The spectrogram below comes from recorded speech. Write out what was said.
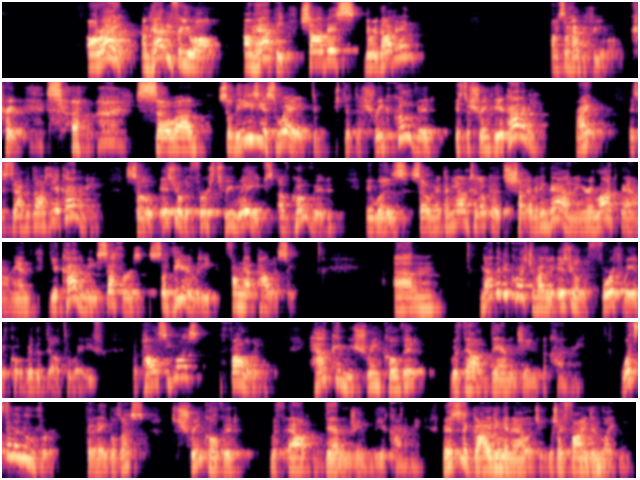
All right, I'm happy for you all. I'm happy. Shabbos, they were davening. I'm so happy for you all. Great. So, so, um, so the easiest way to, to, to shrink COVID is to shrink the economy, right? Is to sabotage the economy. So Israel, the first three waves of COVID, it was so Netanyahu said, okay, let's shut everything down, and you're in lockdown, and the economy suffers severely from that policy. Um, now the big question, by the way, Israel in the fourth wave of COVID, the Delta wave, the policy was the following: How can we shrink COVID without damaging economy? What's the maneuver that enables us to shrink COVID without damaging the economy? This is a guiding analogy, which I find enlightening.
